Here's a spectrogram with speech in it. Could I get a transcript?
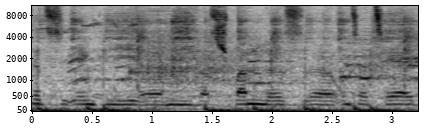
Fritz irgendwie ähm, was Spannendes äh, uns erzählt,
